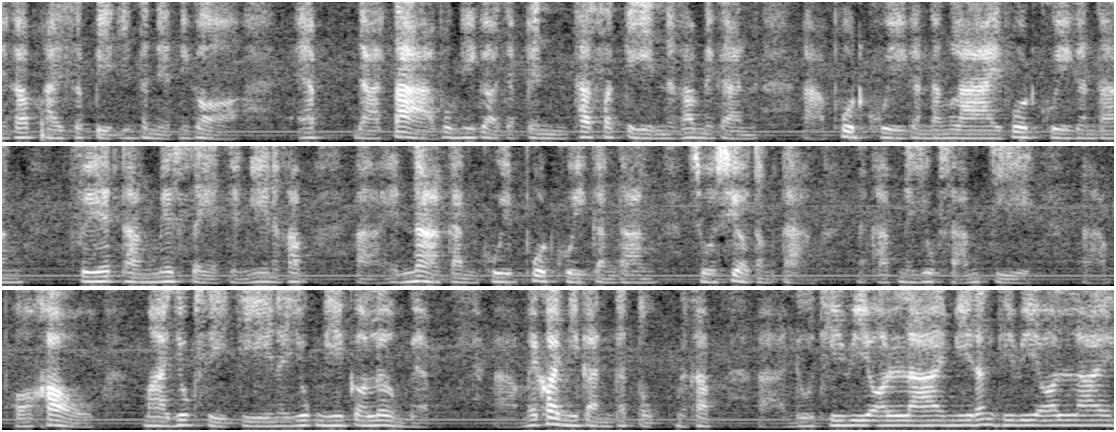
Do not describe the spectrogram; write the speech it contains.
นะครับ High Speed Internet นี่ก็แอป Data พวกนี้ก็จะเป็นทัชสกรีนนะครับในการพูดคุยกันทางไลน์พูดคุยกันทางเฟซทางเมสเซจอย่างนี้นะครับ เห็นหน้ากันคุยพูดคุยกันทางโซเชียลต่างๆนะครับในยุค 3G อพอเข้ามายุค 4G ในยุคนี้ก็เริ่มแบบไม่ค่อยมีการกระตุกนะครับดูทีวีออนไลน์ มีทั้งทีวีออนไลน์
